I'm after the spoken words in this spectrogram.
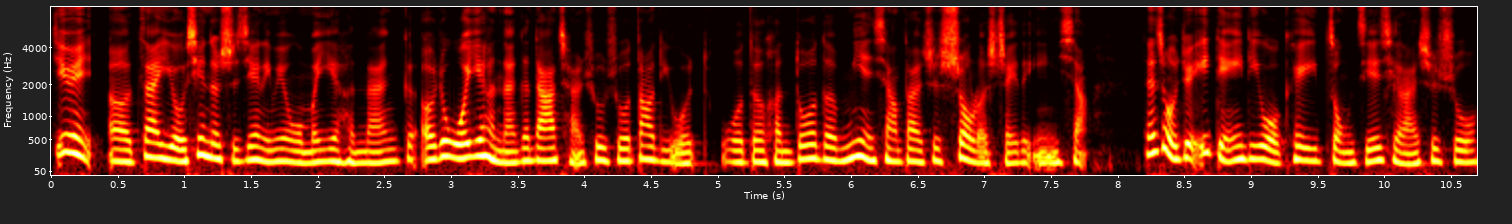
因为呃，在有限的时间里面，我们也很难跟，呃，就我也很难跟大家阐述说，到底我我的很多的面相到底是受了谁的影响。但是我觉得一点一滴，我可以总结起来是说，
